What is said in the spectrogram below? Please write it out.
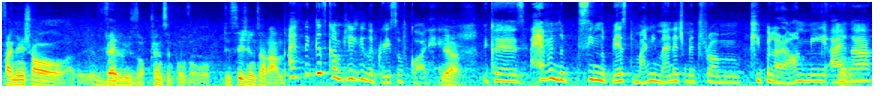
financial values or principles or decisions around it? I think it's completely the grace of God here. Yeah. Because I haven't seen the best money management from people around me oh. either.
